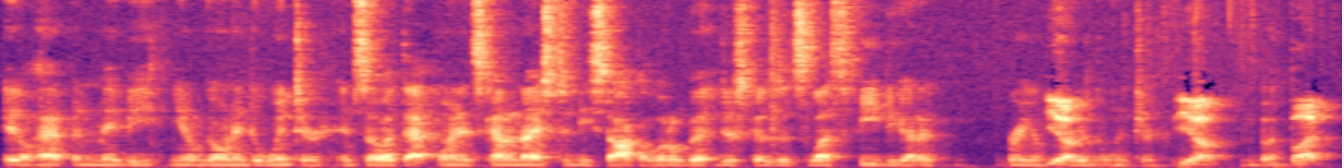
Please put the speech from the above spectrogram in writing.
it'll happen maybe you know going into winter and so at that point it's kind of nice to destock a little bit just because it's less feed you got to bring them Yep. through in the winter Yeah, But- but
